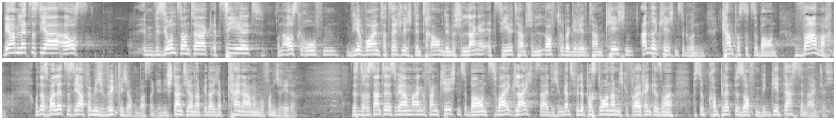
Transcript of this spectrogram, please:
Wir haben letztes Jahr aus im Visionssonntag erzählt und ausgerufen, wir wollen tatsächlich den Traum, den wir schon lange erzählt haben, schon oft drüber geredet haben, Kirchen, andere Kirchen zu gründen, Campus zu bauen, wahr machen. Und das war letztes Jahr für mich wirklich auf dem Wasser gehen. Ich stand hier und habe gedacht, ich habe keine Ahnung, wovon ich rede. Das Interessante ist, wir haben angefangen, Kirchen zu bauen, zwei gleichzeitig. Und ganz viele Pastoren haben mich gefragt, Renke, bist du komplett besoffen? Wie geht das denn eigentlich?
